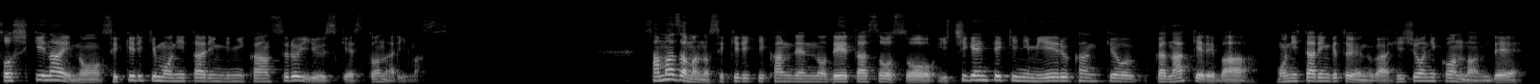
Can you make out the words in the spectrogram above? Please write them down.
組織内のセキュリティモニタリングに関するユースケースとなります。さまざまなセキュリティ関連のデータソースを一元的に見える環境がなければ、モニタリングというのが非常に困難で、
